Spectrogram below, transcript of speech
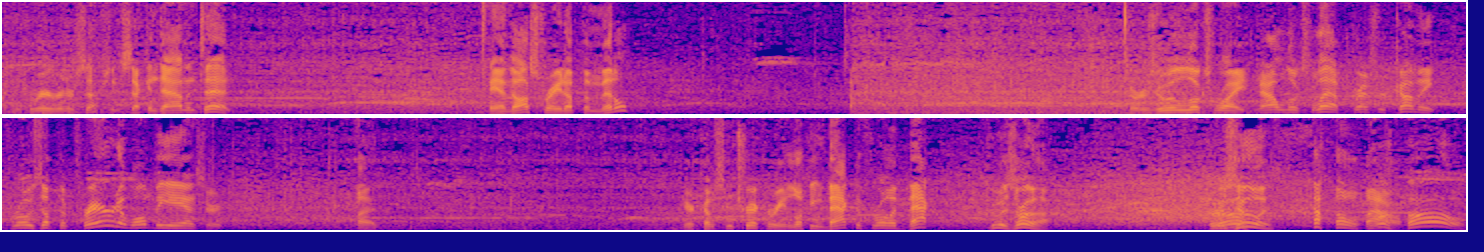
Second career interception, second down and 10. Hand off straight up the middle. Urzua looks right, now looks left, pressure coming, throws up the prayer and it won't be answered. Here comes some trickery, looking back to throw it back to Urzua. Urzua. Oh, wow. Oh.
